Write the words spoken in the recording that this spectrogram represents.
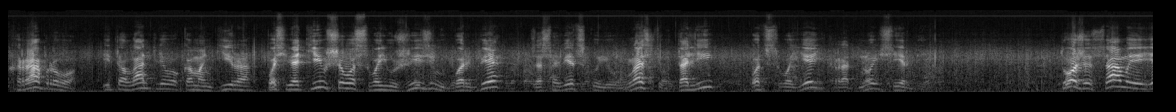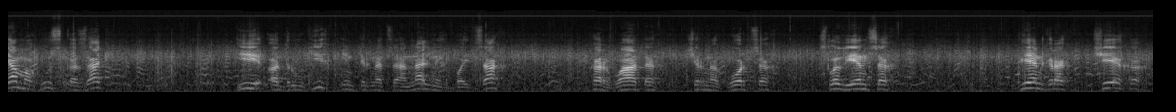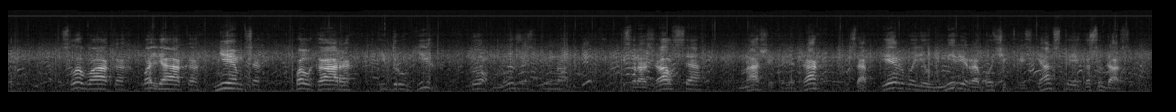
храброго и талантливого командира, посвятившего свою жизнь в борьбе за советскую власть вдали от своей родной Сербии. То же самое я могу сказать и о других интернациональных бойцах, хорватах, черногорцах, словенцах, венграх, чехах, словаках, поляках, немцах, болгарах и других, кто мужественно сражался в наших рядах за первое в мире рабоче-крестьянское государство.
